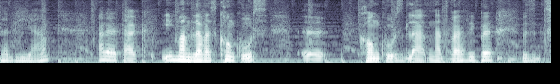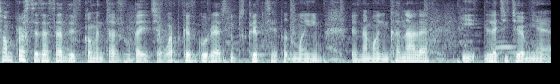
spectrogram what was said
zabija. Ale tak, i mam dla was konkurs. Yy, konkurs dla na dwa VIPy. Są proste zasady w komentarzu. Dajecie łapkę w górę, subskrypcję pod moim, y, na moim kanale i lecicie mnie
